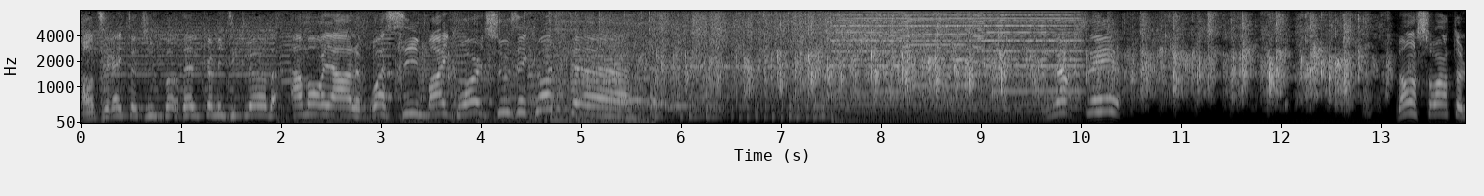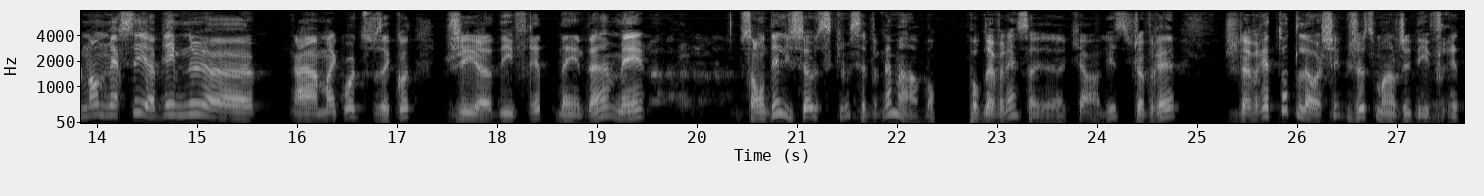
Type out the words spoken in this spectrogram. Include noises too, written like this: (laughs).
En direct du Bordel Comedy Club à Montréal, voici Mike Ward sous écoute. Merci. Bonsoir tout le monde. Merci. euh, bienvenue euh, à Mike Ward sous écoute. J'ai euh, des frites d'un mais sont délicieuses. C'est vraiment bon. Pour de vrai, c'est. Je devrais, je devrais tout lâcher puis juste manger des frites.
